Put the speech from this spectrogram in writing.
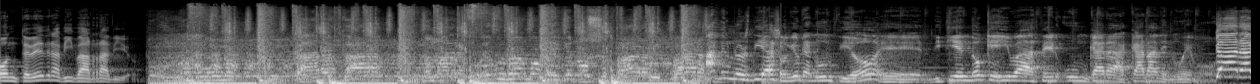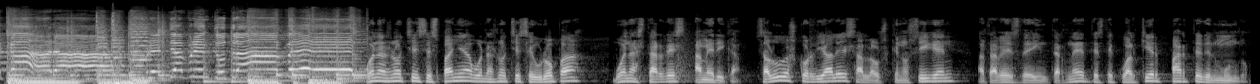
Pontevedra Viva Radio. Hace unos días colgué un anuncio eh, diciendo que iba a hacer un cara a cara de nuevo. Cara a cara, frente a frente otra vez. Buenas noches España, buenas noches Europa, buenas tardes América. Saludos cordiales a los que nos siguen a través de Internet desde cualquier parte del mundo.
